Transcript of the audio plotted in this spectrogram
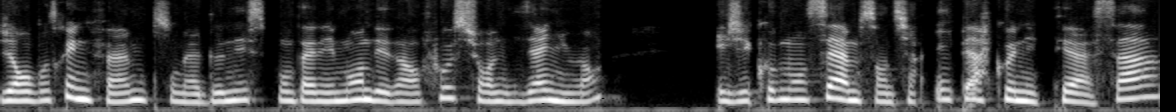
j'ai rencontré une femme qui m'a donné spontanément des infos sur le design humain. Et j'ai commencé à me sentir hyper connectée à ça.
